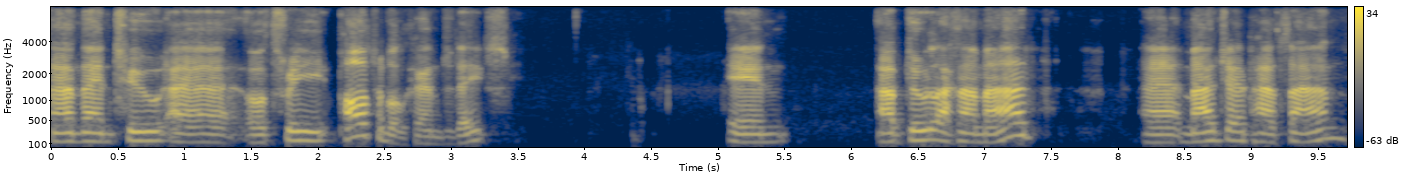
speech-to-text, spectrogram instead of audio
And then two uh, or three possible candidates in Abdullah Hamad, uh, Majed Hassan,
